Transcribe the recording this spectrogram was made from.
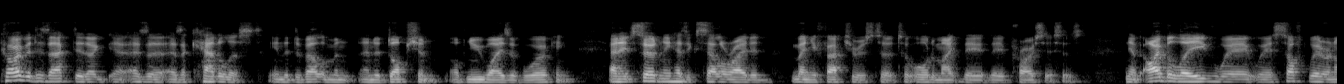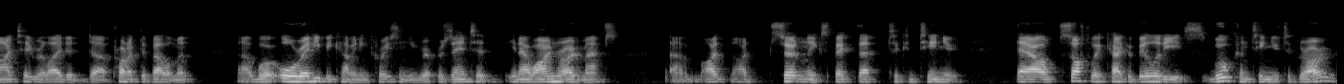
COVID has acted as a as a catalyst in the development and adoption of new ways of working, and it certainly has accelerated manufacturers to to automate their their processes. Now, I believe where, where software and IT related uh, product development uh, were already becoming increasingly represented in our own roadmaps, um, I, I certainly expect that to continue. Our software capabilities will continue to grow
